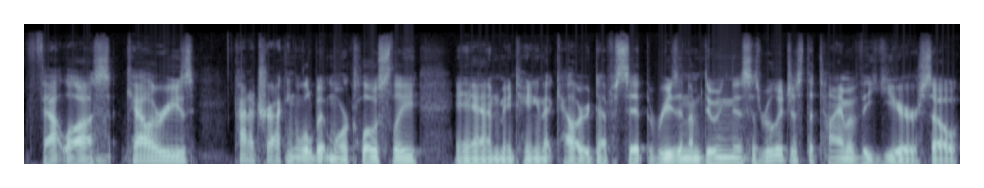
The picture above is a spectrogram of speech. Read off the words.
fat loss calories, kind of tracking a little bit more closely and maintaining that calorie deficit. The reason I'm doing this is really just the time of the year. So,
